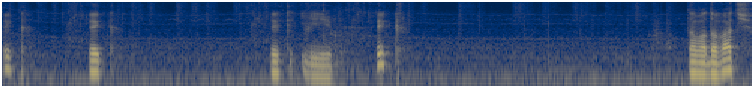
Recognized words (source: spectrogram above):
Pyk, pyk, pyk i pyk. Załadować.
